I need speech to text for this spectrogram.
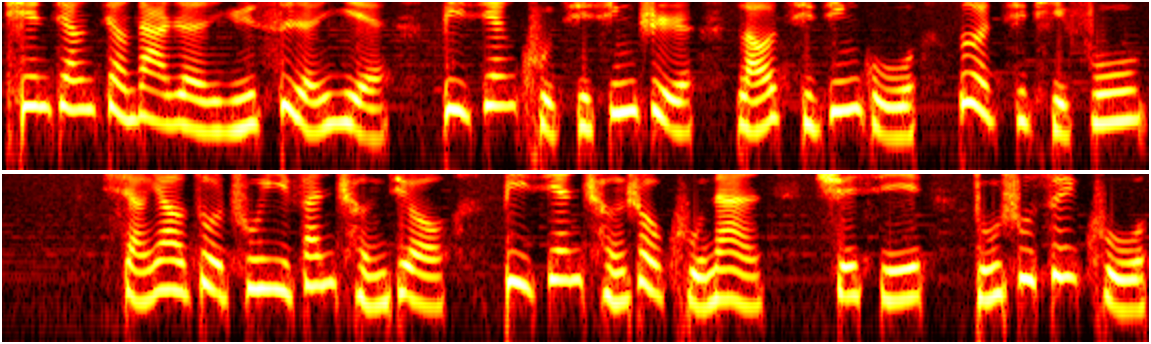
天将降大任于斯人也，必先苦其心志，劳其筋骨，饿其体肤。想要做出一番成就，必先承受苦难。学习读书虽苦，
